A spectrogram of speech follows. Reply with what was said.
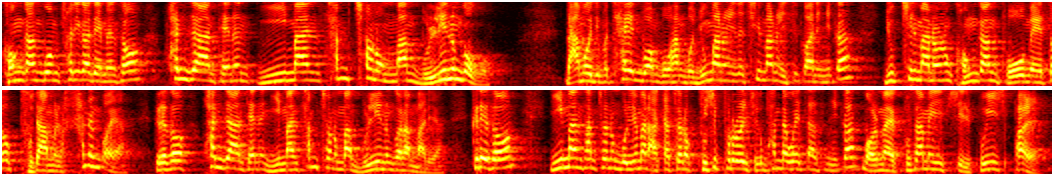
건강보험 처리가 되면서 환자한테는 2만 3천 원만 물리는 거고 나머지 뭐 차액보험 뭐한뭐 6만 원이든 7만 원 있을 거 아닙니까? 6, 7만 원은 건강보험에서 부담을 하는 거야. 그래서 환자한테는 2만 3천 원만 물리는 거란 말이야. 그래서 2만 3천 원 물리면 아까처럼 90%를 지급한다고 했지 않습니까? 뭐 얼마야? 93에 27, 928,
